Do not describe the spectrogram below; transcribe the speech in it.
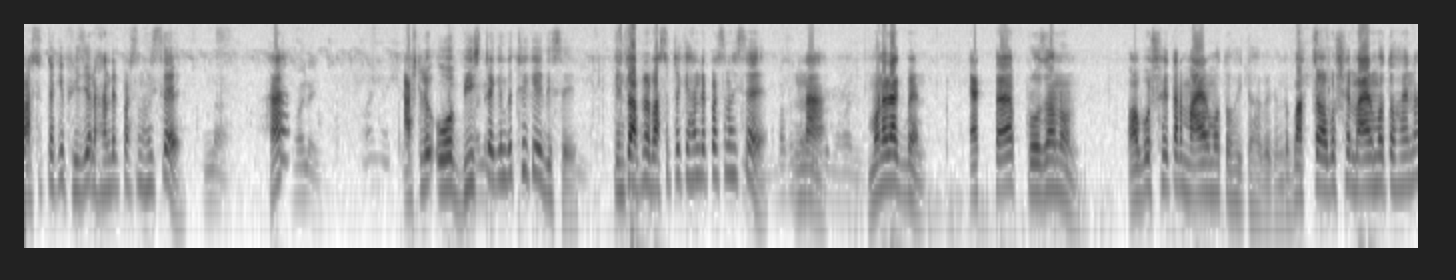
বাছুরটা কি ফিজিয়ান হান্ড্রেড পার্সেন্ট হয়েছে হ্যাঁ? আসলে ও বীজটা কিন্তু ঠিকই দিছে। কিন্তু আপনার বাছুরটা কি হান্ড্রেড পার্সেন্ট হয়েছে না। মনে রাখবেন একটা প্রজনন অবশ্যই তার মায়ের মতো হইতে হবে কিন্তু। বাচ্চা অবশ্যই মায়ের মতো হয় না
